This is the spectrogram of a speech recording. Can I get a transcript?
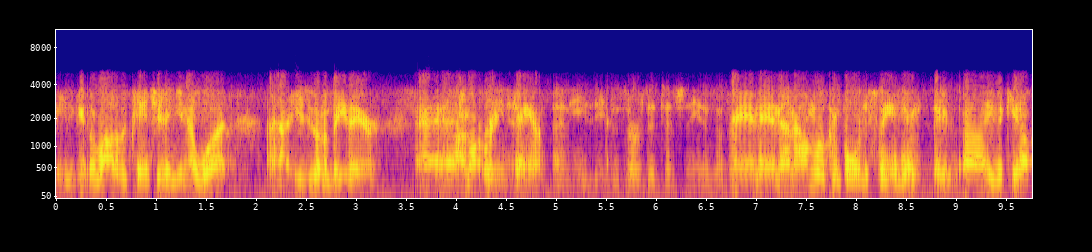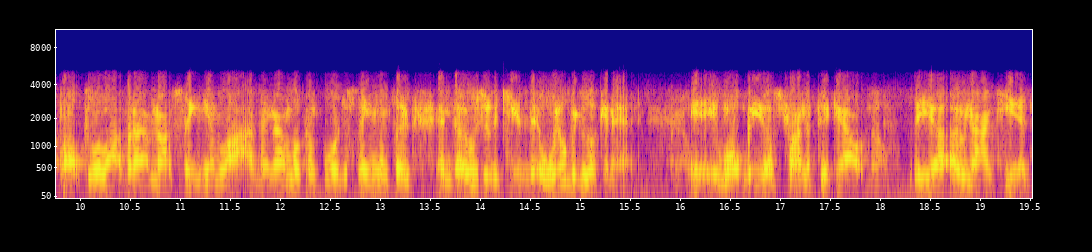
he's getting a lot of attention, and you know what? Uh, he's going to be there at I've Mark camp. And he, he deserves the attention. He is. And, and and I'm looking forward to seeing him too. Uh, he's a kid I've talked to a lot, but I have not seen him live, and I'm looking forward to seeing him too. And those are the kids that we'll be looking at. It, it won't be us trying to pick out no the uh, 09 kids,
